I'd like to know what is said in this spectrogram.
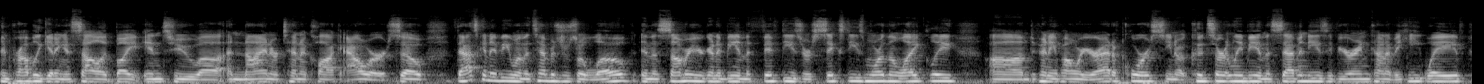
and probably getting a solid bite into uh, a 9 or 10 o'clock hour. So that's going to be when the temperatures are low. In the summer, you're going to be in the 50s or 60s more than likely, um, depending upon where you're at, of course. You know, it could certainly be in the 70s if you're in kind of a heat wave.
